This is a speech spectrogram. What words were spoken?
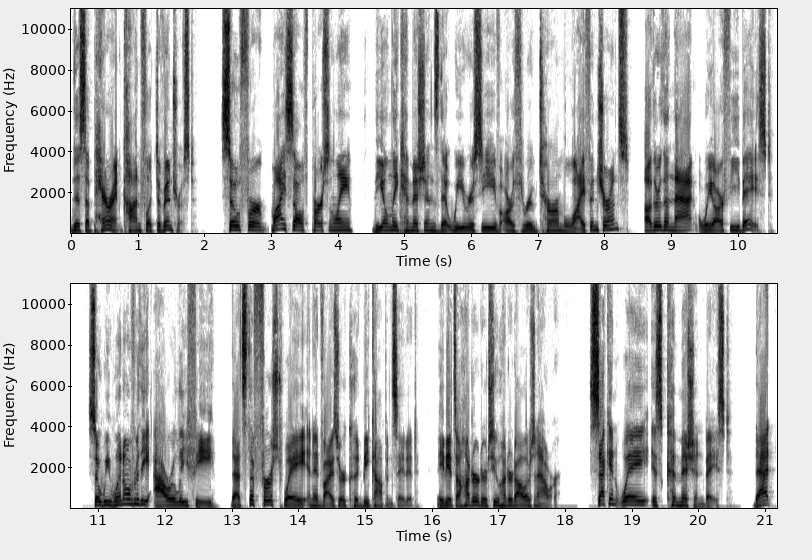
this apparent conflict of interest. So, for myself personally, the only commissions that we receive are through term life insurance. Other than that, we are fee based. So we went over the hourly fee. That's the first way an advisor could be compensated. Maybe it's 100 or $200 an hour. Second way is commission based. That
